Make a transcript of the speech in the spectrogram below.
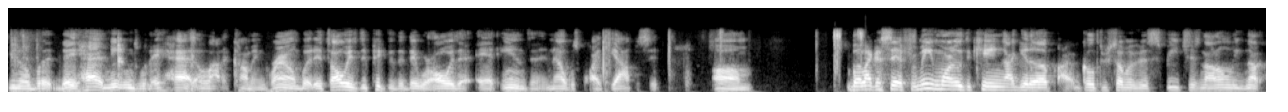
You know, but they had meetings where they had a lot of common ground. But it's always depicted that they were always at, at ends, and that was quite the opposite. Um, but like I said, for me, Martin Luther King, I get up, I go through some of his speeches, not only not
